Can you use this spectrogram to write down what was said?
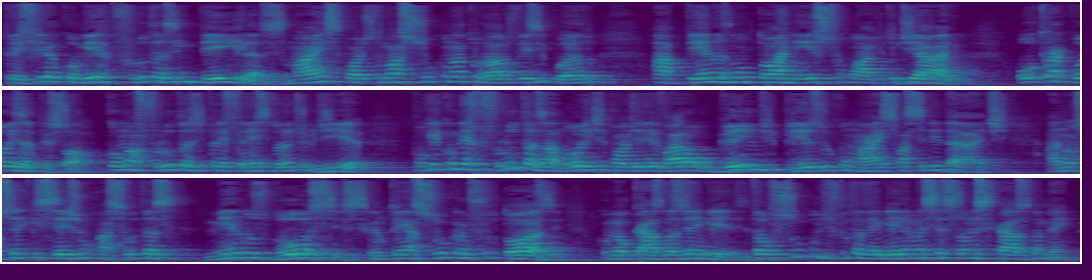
Prefira comer frutas inteiras, mas pode tomar suco natural de vez em quando, apenas não torne isso um hábito diário. Outra coisa, pessoal, coma frutas de preferência durante o dia, porque comer frutas à noite pode levar ao ganho de peso com mais facilidade, a não ser que sejam as frutas menos doces, que não têm açúcar ou frutose, como é o caso das vermelhas. Então, o suco de fruta vermelha é uma exceção nesse caso também.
